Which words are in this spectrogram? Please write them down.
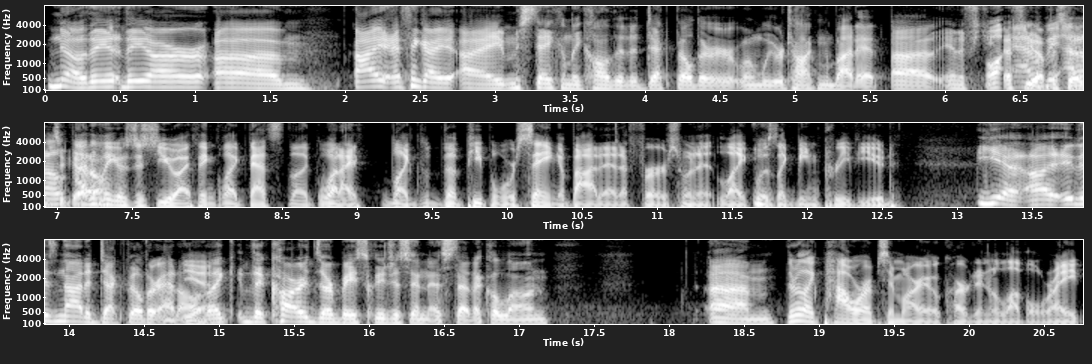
No, they they are. Um, I, I think I, I mistakenly called it a deck builder when we were talking about it uh, in a few, Well, a I few I, episodes don't, ago. I don't think it was just you. I think like that's like what I like the people were saying about it at first when it like was like being previewed. Yeah, uh, it is not a deck builder at all. Yeah. Like the cards are basically just an aesthetic alone. They're like power ups in Mario Kart in a level, right?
